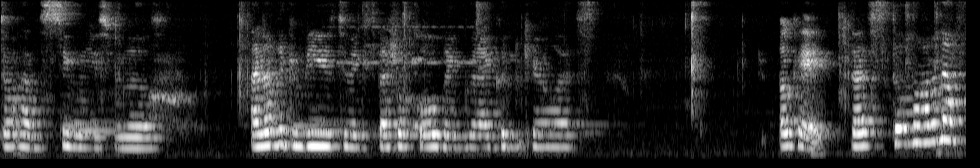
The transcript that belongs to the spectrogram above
don't have a single use for those. I know they can be used to make special clothing, but I couldn't care less. Okay, that's still not enough.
